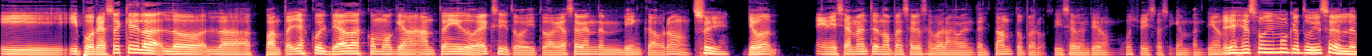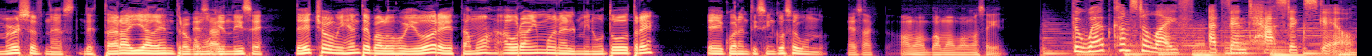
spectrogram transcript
Y, y por eso es que la- lo- las pantallas curveadas como que han, han tenido éxito y todavía se venden bien cabrón. Sí, Yo inicialmente no pensé que se fueran a vender tanto, pero sí se vendieron mucho y se siguen vendiendo. es eso mismo que tú dices, el immersiveness, de estar ahí adentro, como Exacto. quien dice. De hecho, mi gente, para los oidores, estamos ahora mismo en el minuto 3, eh, 45 segundos. Exacto. Vamos, vamos, vamos a seguir. The web comes to life at fantastic scale.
